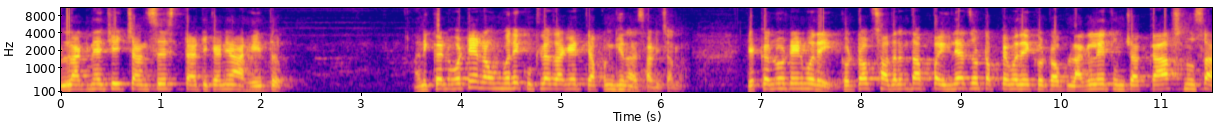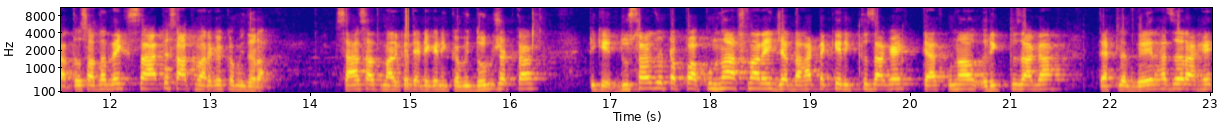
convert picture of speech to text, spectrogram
लागण्याचे चान्सेस त्या ठिकाणी आहेत. आणि कन्व्हर्टेड राऊंडमध्ये कुठल्या जागा आहेत ते आपण घेणार साडेचारला? या कन्व्हर्टेडमध्ये कट ऑफ साधारणतः पहिल्या जो टप्प्यामध्ये कट ऑफ लागले तुमच्या कास्टनुसार तर साधारण एक सहा ते सात मार्क कमी धरा. सहा सात मार्क त्या ठिकाणी कमी धरू शकता. ठीक आहे दुसरा जो टप्पा पुन्हा असणार आहे ज्या दहा टक्के रिक्त जागा आहेत त्यात पुन्हा रिक्त जागा त्यातल्यात गैरहजर आहेत.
